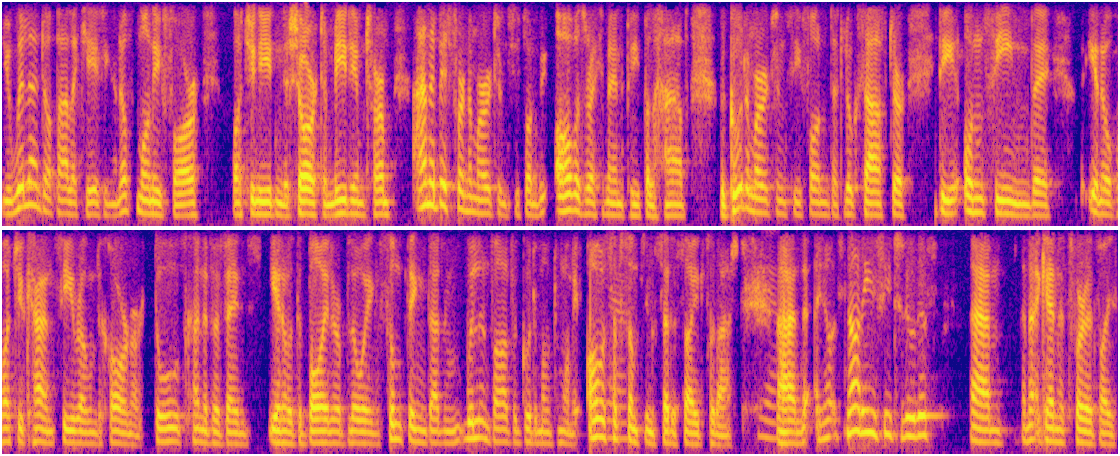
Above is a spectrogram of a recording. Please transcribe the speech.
you will end up allocating enough money for what you need in the short and medium term and a bit for an emergency fund. We always recommend people have a good emergency fund that looks after the unseen, the, you know, what you can't see around the corner, those kind of events, you know, the boiler blowing, something that will involve a good amount of money. Always yeah. have something set aside for that. Yeah. And, you know, it's not easy to do this. Um, and again, it's where advice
